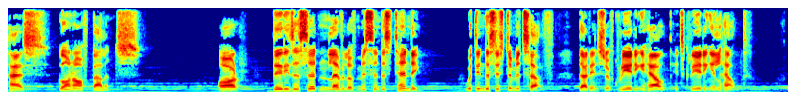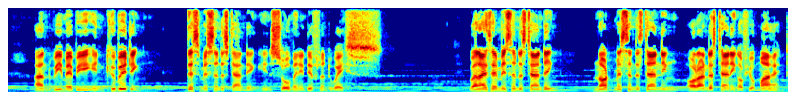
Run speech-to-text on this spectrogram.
has gone off balance or there is a certain level of misunderstanding within the system itself that instead of creating health, it's creating ill health. And we may be incubating this misunderstanding in so many different ways. When I say misunderstanding, not misunderstanding or understanding of your mind,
